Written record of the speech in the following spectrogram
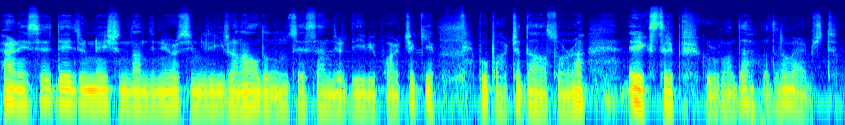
Her neyse Daydream Nation'dan dinliyoruz. Şimdi Lee Ronaldo'nun seslendirdiği bir parça ki bu parça daha sonra Eric Strip grubuna da adını vermişti.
